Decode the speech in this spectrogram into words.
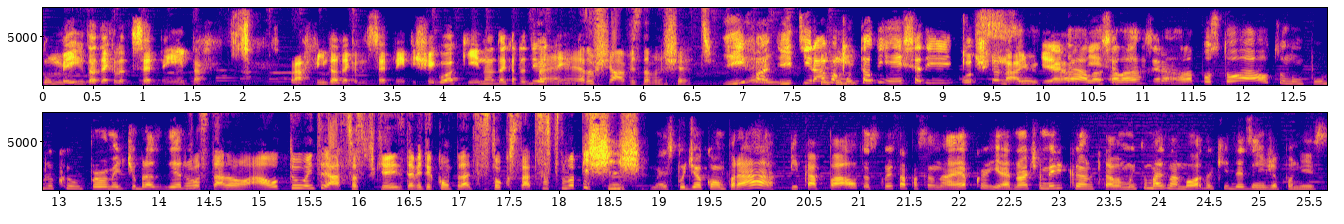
no meio da década de 70, pra fim da década de 70 e chegou aqui na década de 80. É, era o Chaves da manchete. E, fa- e tirava muita audiência de outros canais. Sim, a ela, ela, era- ela postou alto num público, provavelmente o brasileiro. Postaram alto, entre aspas, porque eles devem ter comprado esses tokusatsu por uma pechincha. Mas podia comprar pica-pau, outras coisas que tava passando na época, e era norte-americano, que tava muito mais na moda que desenho japonês.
